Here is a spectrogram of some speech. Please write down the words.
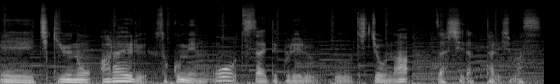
えー、地球のあらゆる側面を伝えてくれる貴重な雑誌だったりします。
